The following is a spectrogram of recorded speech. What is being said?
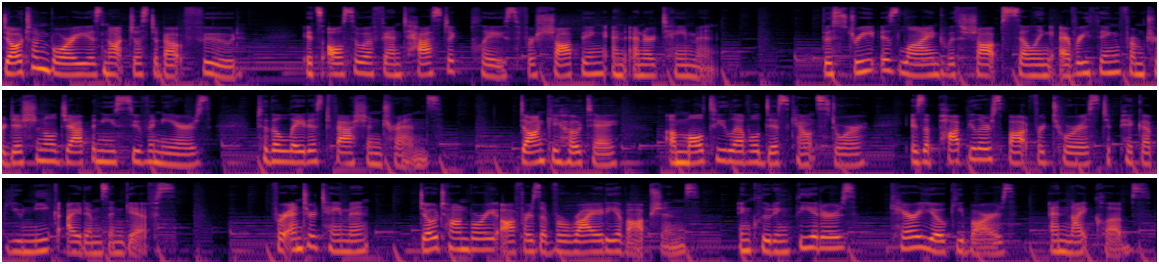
Dotonbori is not just about food, it's also a fantastic place for shopping and entertainment. The street is lined with shops selling everything from traditional Japanese souvenirs to the latest fashion trends. Don Quijote, a multi level discount store, is a popular spot for tourists to pick up unique items and gifts. For entertainment, Dotonbori offers a variety of options, including theaters, karaoke bars, and nightclubs.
